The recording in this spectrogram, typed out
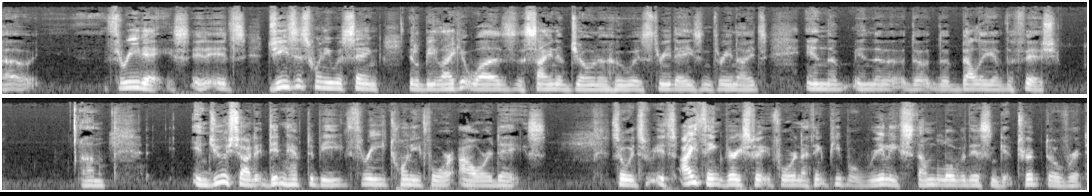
uh, three days. It, it's Jesus when he was saying it'll be like it was the sign of Jonah, who was three days and three nights in the in the the, the belly of the fish. Um, in Jewish thought, it didn't have to be three 24 hour days. So it's, it's, I think, very straightforward, and I think people really stumble over this and get tripped over it.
